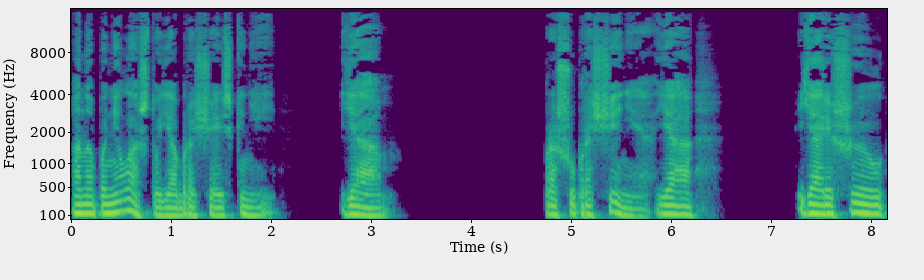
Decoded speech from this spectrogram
Она поняла, что я обращаюсь к ней. «Я... прошу прощения. Я... я решил...»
